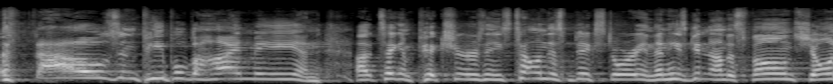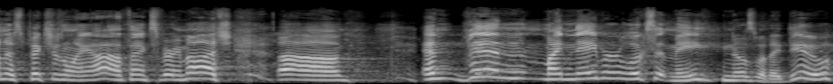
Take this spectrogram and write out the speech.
a thousand people behind me, and I'm taking pictures, and he's telling this big story, and then he's getting on his phone, showing us pictures. I'm like, ah, thanks very much. Uh, and then my neighbor looks at me, he knows what I do,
